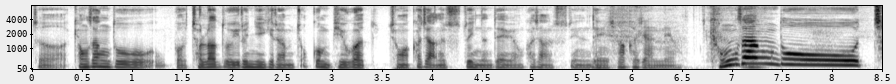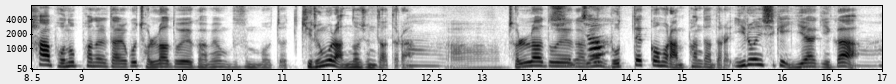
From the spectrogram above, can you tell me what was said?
저 경상도 뭐 전라도 이런 얘기를 하면 조금 비유가 정확하지 않을 수도 있는데 명확하지 않을 수도 있는데 네, 정확하지 않네요. 경상도 차 번호판을 달고 전라도에 가면 무슨 뭐 저 기름을 안 넣어준다더라. 어. 아, 전라도에 진짜? 가면 롯데 껌을 안 판다더라. 이런 식의 이야기가 어.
